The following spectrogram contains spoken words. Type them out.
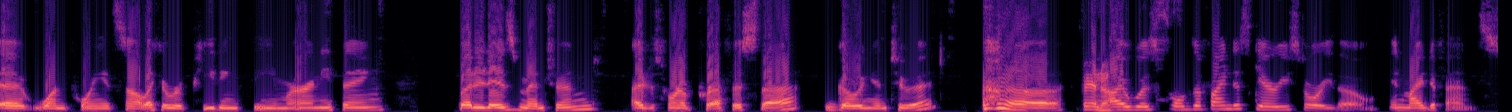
at one point. It's not like a repeating theme or anything, but it is mentioned. I just want to preface that going into it. Uh, Fair enough. I was told to find a scary story though. In my defense,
